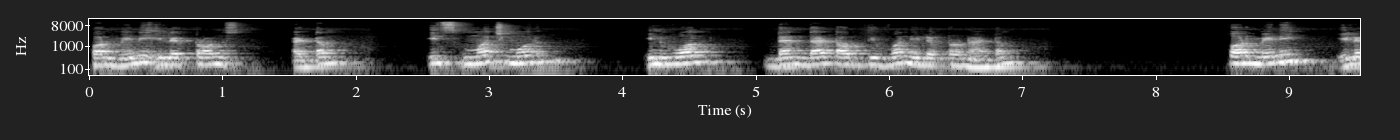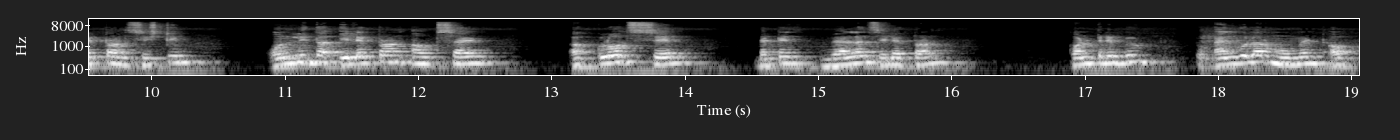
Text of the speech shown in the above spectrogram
for many electrons atom is much more involved than that of the one electron atom. For many electron system, only the electron outside a closed shell that is valence electron contribute to angular moment of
